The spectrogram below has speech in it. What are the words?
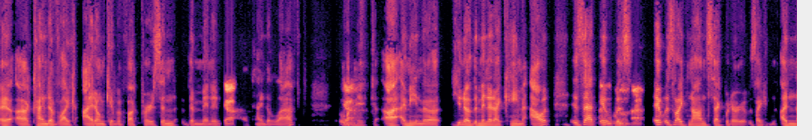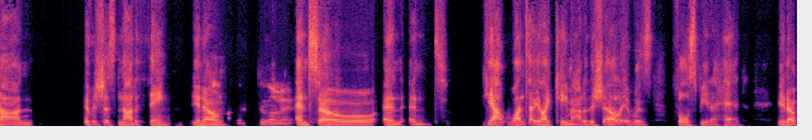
a, a kind of like i don't give a fuck person the minute yeah. i kind of left yeah. like uh, i mean the you know the minute i came out is that it was that. it was like non sequitur it was like a non it was just not a thing you know I love, I love it and so and and yeah once i like came out of the shell it was full speed ahead you know?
